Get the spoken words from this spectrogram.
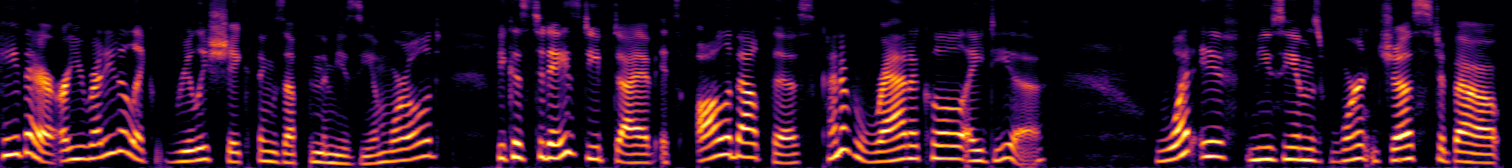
Hey there, are you ready to like really shake things up in the museum world? Because today's deep dive, it's all about this kind of radical idea. What if museums weren't just about,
